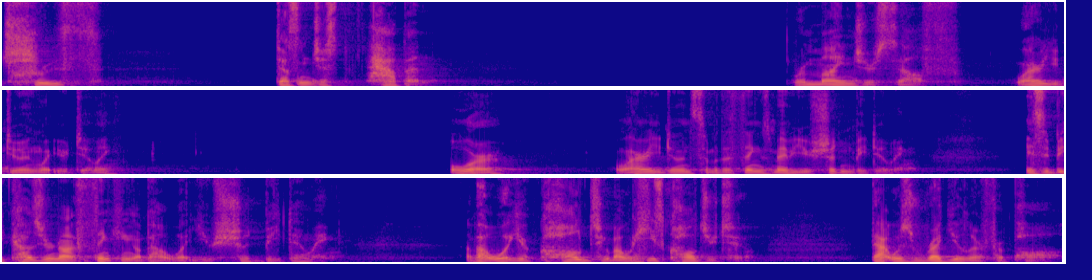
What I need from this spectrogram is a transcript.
truth, doesn't just happen. Remind yourself why are you doing what you're doing? Or why are you doing some of the things maybe you shouldn't be doing? Is it because you're not thinking about what you should be doing? About what you're called to, about what he's called you to? That was regular for Paul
